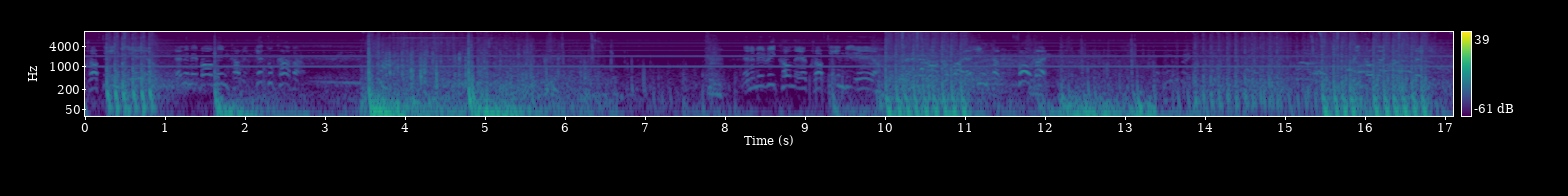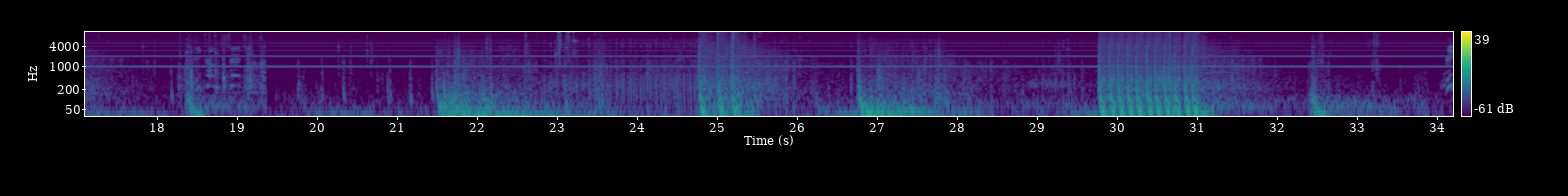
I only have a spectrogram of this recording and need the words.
Aircraft in the air. Enemy bomb incoming. Get to cover. Enemy recon aircraft in the air. Enemy mortar fire incoming. Fall back. Recon aircraft ready. Recon searching for...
